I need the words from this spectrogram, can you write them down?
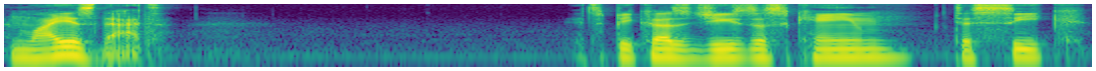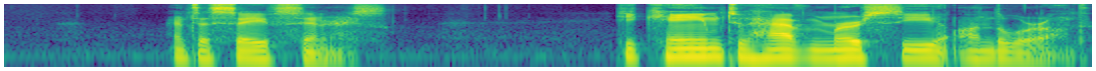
And why is that? It's because Jesus came to seek and to save sinners. He came to have mercy on the world.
